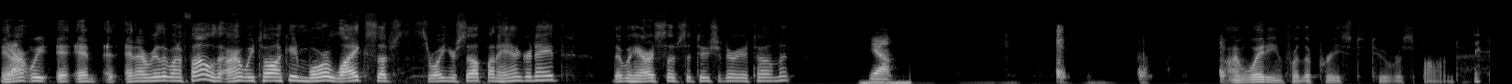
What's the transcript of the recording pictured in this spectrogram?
And yeah. aren't we? And and I really want to follow that. Aren't we talking more like sub- throwing yourself on a hand grenade? Then we have substitutionary atonement. Yeah. I'm waiting for the priest to respond.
